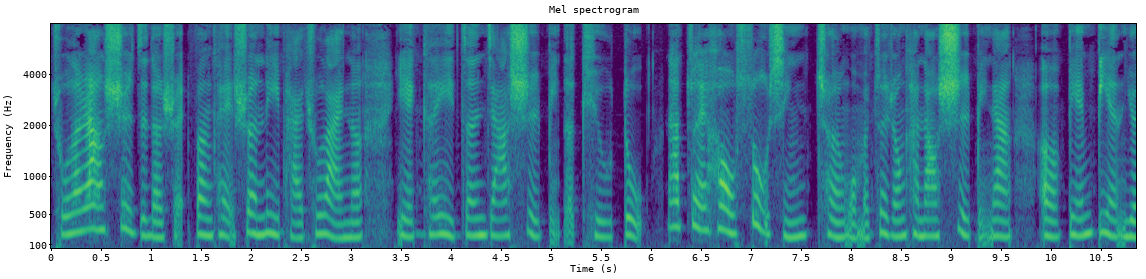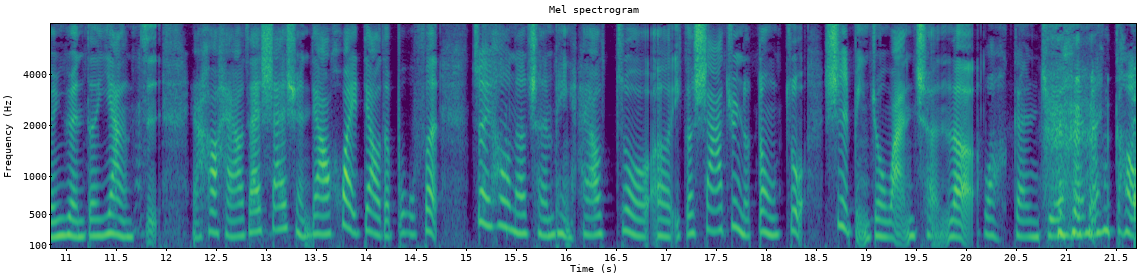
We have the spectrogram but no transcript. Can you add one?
除了让柿子的水分可以顺利排出来呢，也可以增加柿饼的 Q 度。那最后塑形成我们最终看到柿饼那样呃扁扁圆圆的样子，然后还要再筛选掉坏掉的部分，最后呢成品还要做呃一个杀菌的动作，柿饼就完成了。哇，感觉还蛮高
